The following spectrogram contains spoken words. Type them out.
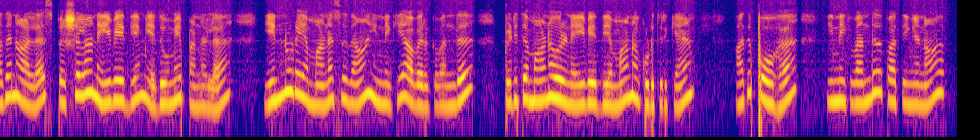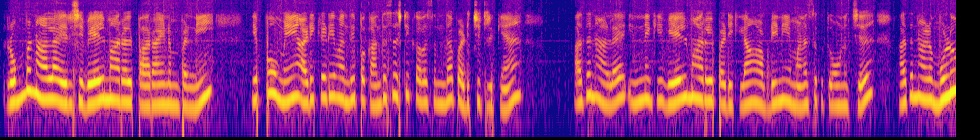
அதனால் ஸ்பெஷலாக நெய்வேத்தியம் எதுவுமே பண்ணலை. என்னுடைய மனசு தான் இன்றைக்கி அவருக்கு வந்து பிடித்தமான ஒரு நெய்வேத்தியமாக நான் கொடுத்துருக்கேன். அது போக இன்றைக்கி வந்து பார்த்திங்கன்னா ரொம்ப நாளாயிருச்சு வேல்மாறல் பாராயணம் பண்ணி. எப்போவுமே அடிக்கடி வந்து இப்போ கந்தசஷ்டி கவசம் தான் படிச்சிட்ருக்கேன். அதனால் இன்றைக்கி வேல்மாறல் படிக்கலாம் அப்படின்னு என் மனசுக்கு தோணுச்சு. அதனால் முழு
